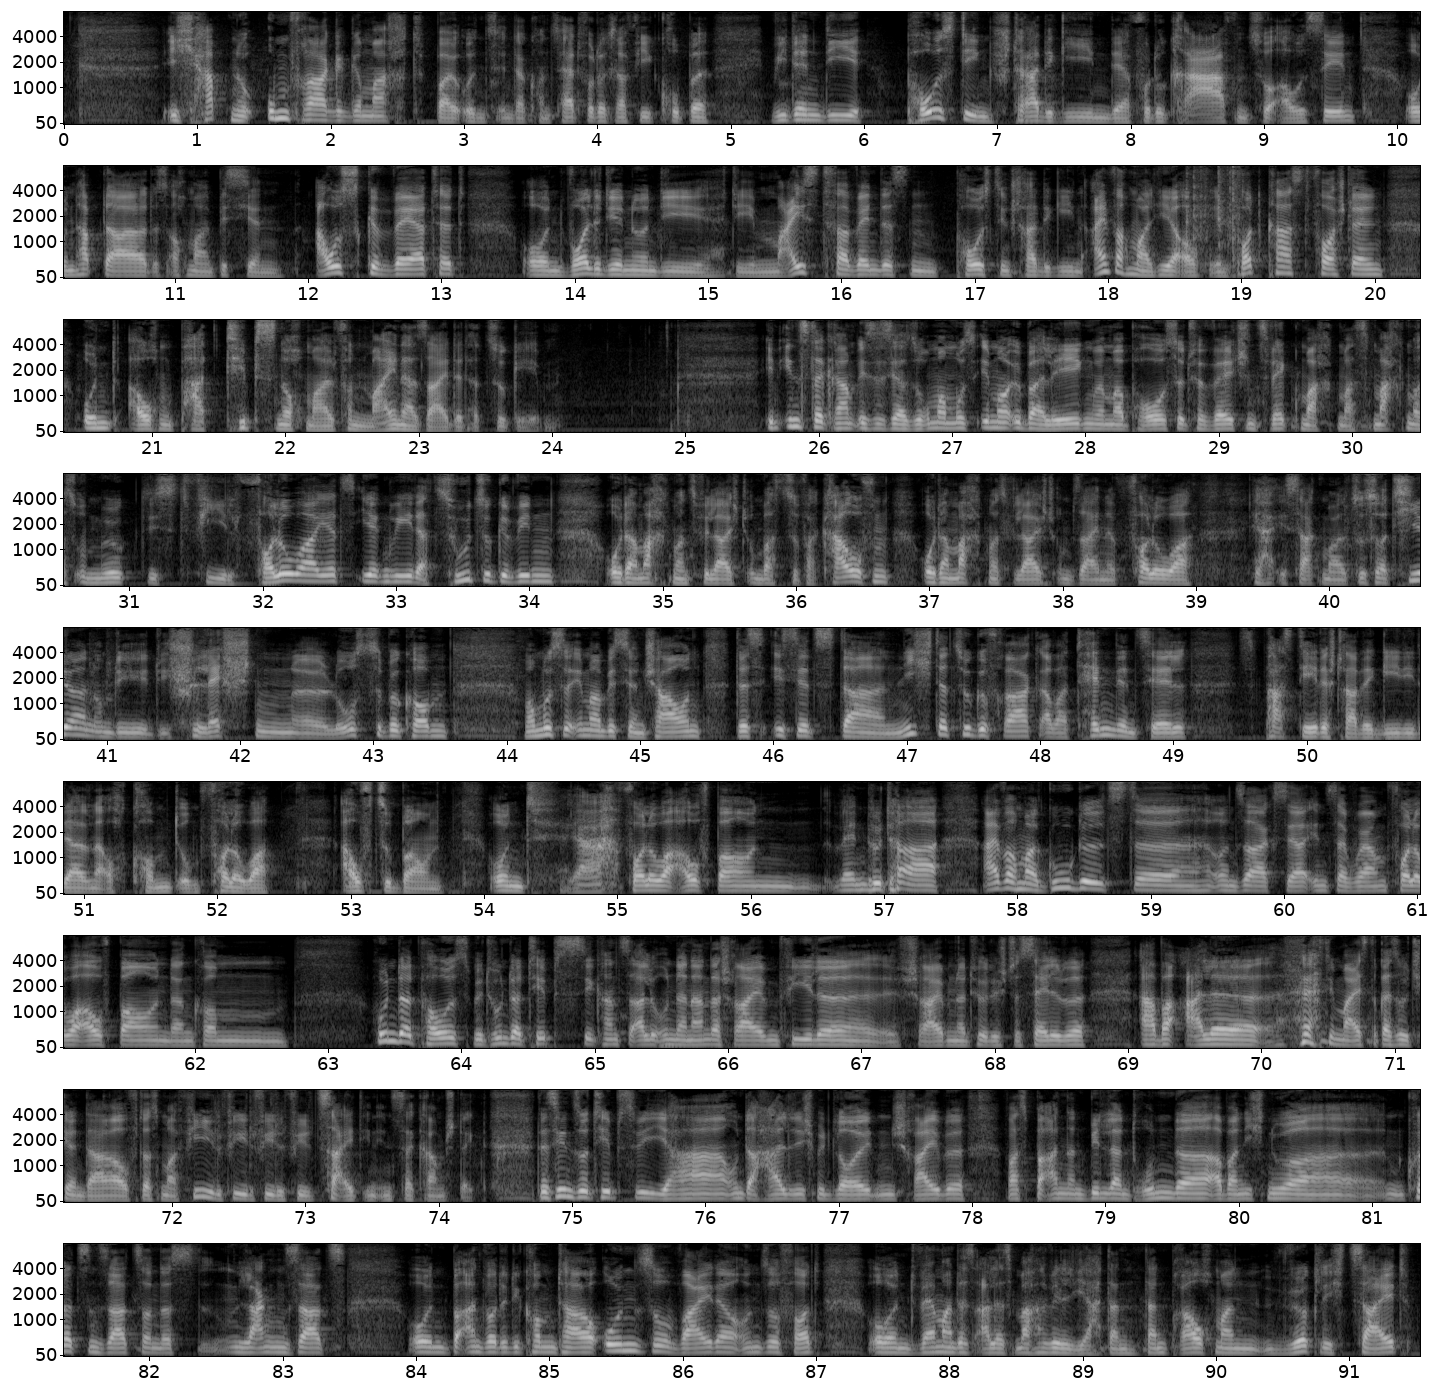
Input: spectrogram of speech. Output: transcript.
Ich habe eine Umfrage gemacht bei uns in der Konzertfotografie-Gruppe, wie denn die Posting-Strategien der Fotografen so aussehen und habe da das auch mal ein bisschen ausgewertet und wollte dir nun die, die meistverwendesten Posting-Strategien einfach mal hier auch im Podcast vorstellen und auch ein paar Tipps nochmal von meiner Seite dazu geben in Instagram ist es ja so, man muss immer überlegen, wenn man postet, für welchen Zweck macht man es. Macht man es, um möglichst viel Follower jetzt irgendwie dazu zu gewinnen? Oder macht man es vielleicht, um was zu verkaufen? Oder macht man es vielleicht, um seine Follower, ja, ich sag mal, zu sortieren, um die, die schlechten äh, loszubekommen? Man muss ja immer ein bisschen schauen. Das ist jetzt da nicht dazu gefragt, aber tendenziell passt jede Strategie, die dann auch kommt, um Follower aufzubauen. Und ja, Follower aufbauen, wenn du da einfach mal googelst äh, und sagst, ja, Instagram Follower aufbauen, dann kommen 100 Posts mit 100 Tipps, die kannst du alle untereinander schreiben. Viele schreiben natürlich dasselbe, aber alle, die meisten resultieren darauf, dass man viel, viel, viel, viel Zeit in Instagram steckt. Das sind so Tipps wie, ja, unterhalte dich mit Leuten, schreibe was bei anderen Bildern drunter, aber nicht nur einen kurzen Satz, sondern einen langen Satz und beantworte die Kommentare und so weiter und so fort. Und wenn man das alles machen will, ja, dann, dann braucht man wirklich Zeit.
